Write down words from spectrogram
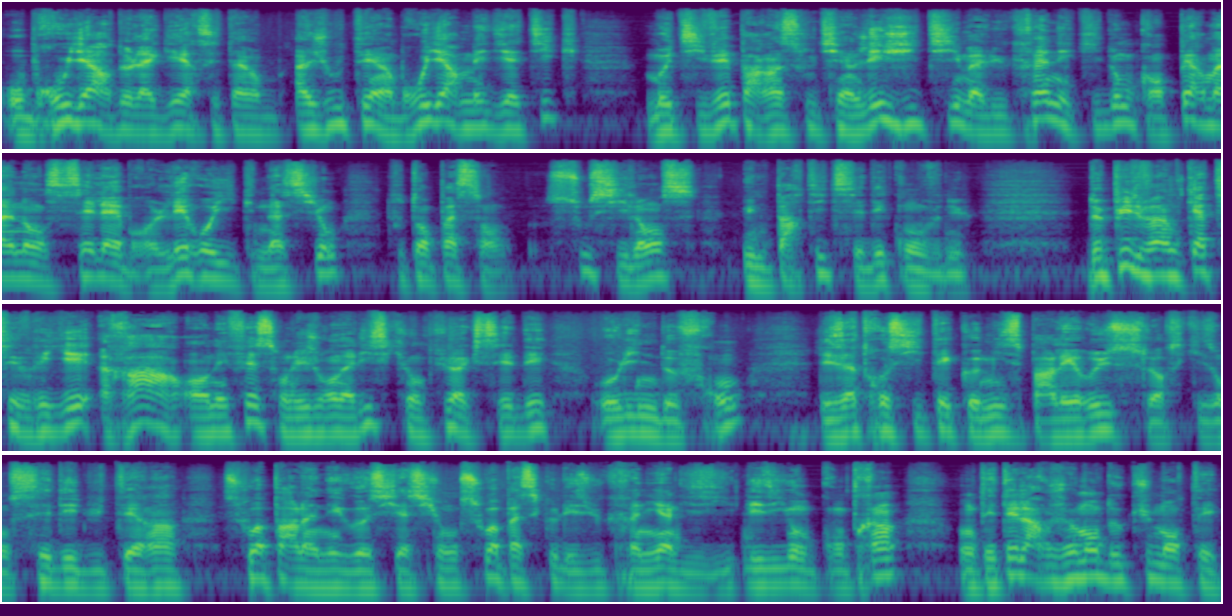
Au brouillard de la guerre s'est ajouté un brouillard médiatique motivé par un soutien légitime à l'Ukraine et qui donc en permanence célèbre l'héroïque nation tout en passant sous silence une partie de ses déconvenus. Depuis le 24 février, rares en effet sont les journalistes qui ont pu accéder aux lignes de front. Les atrocités commises par les Russes lorsqu'ils ont cédé du terrain, soit par la négociation, soit parce que les Ukrainiens les y ont contraints, ont été largement documentées.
